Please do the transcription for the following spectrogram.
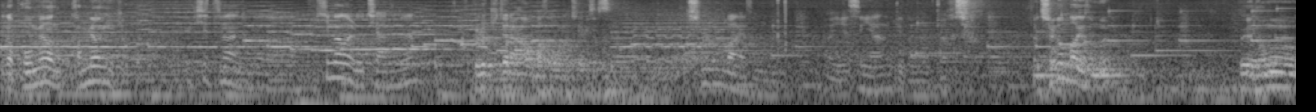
그러니까 보면 감명이 깊어요 엑시트라는 영화가 희망을 놓지 않으면 별로 기대를 안 하고 봐서 너무 재밌었어요. 7분반에서 아, 예승이 하는 게 너무 웃겨가지고 7번방의 선물? 그게 너무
